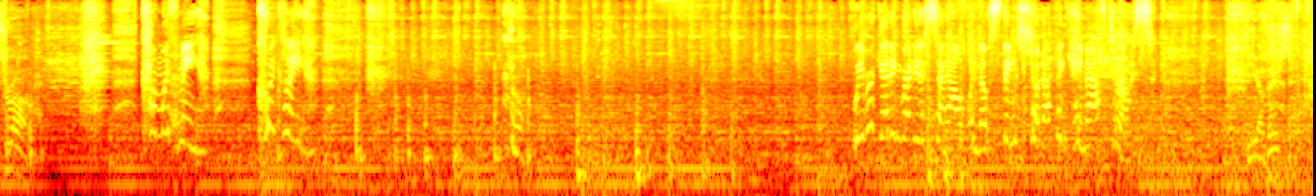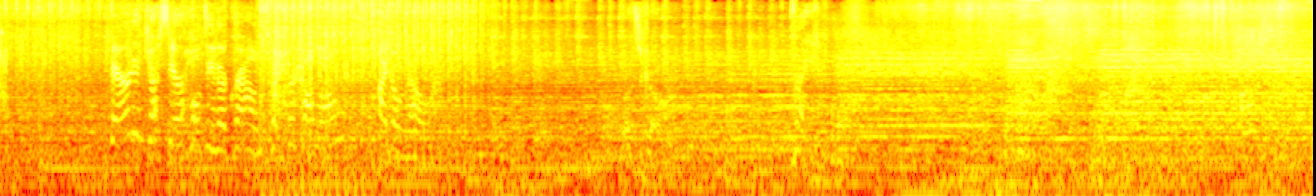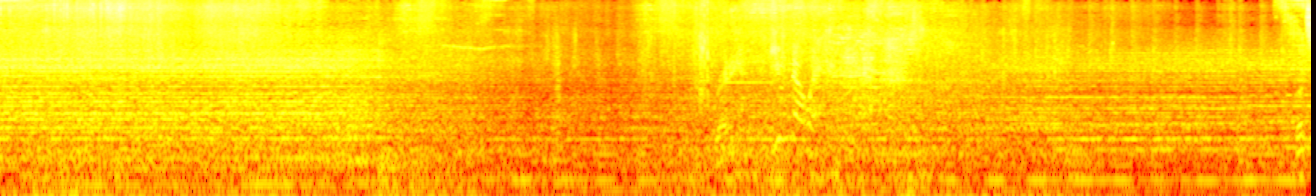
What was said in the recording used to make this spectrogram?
What's wrong? Come with me! Quickly! We were getting ready to set out when those things showed up and came after us. The others? Barret and Jessie are holding their ground, but for how long? I don't know. Let's go. Right.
